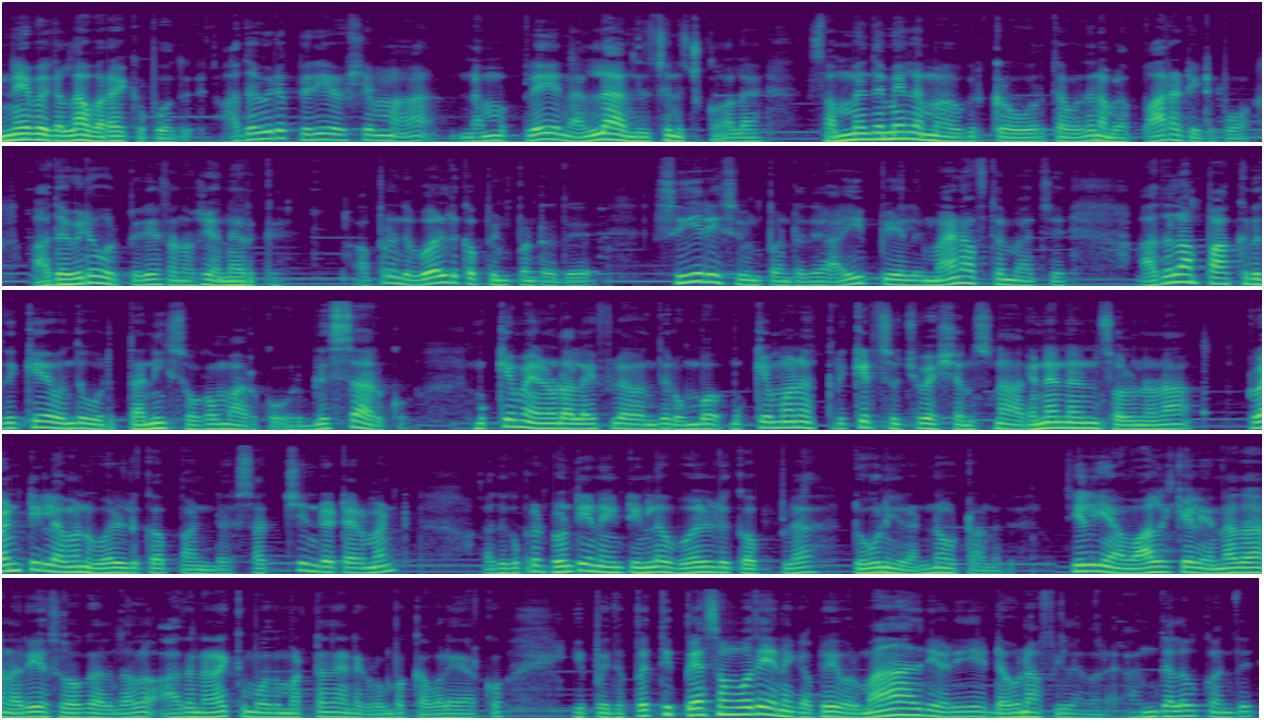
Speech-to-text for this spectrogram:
நினைவுகள்லாம் வர வைக்க போகுது. அதை விட பெரிய விஷயமா நம்ம பிளே நல்லா இருந்துச்சுன்னு வச்சுக்கோங்களேன் சம்மந்தமே நம்ம இருக்கிற ஒருத்தன் வந்து நம்மளை பாராட்டிட்டு போவோம் அதை விட ஒரு பெரிய சந்தோஷம் என்ன இருக்குது அப்புறம் இந்த வேர்ல்டு கப் வின் பண்ணுறது சீரீஸ் வின் பண்ணுறது IPL man of the match அதெல்லாம் பார்க்குறதுக்கே வந்து ஒரு தனி சுகமாக இருக்கும் ஒரு ப்ளிஸ்ஸாக இருக்கும். முக்கியமாக என்னோடய லைஃப்பில் வந்து ரொம்ப முக்கியமான கிரிக்கெட் சுச்சுவேஷன்ஸ்னால் என்னென்னு சொல்லணும்னா twenty eleven world cup and Sachin retirement அதுக்கப்புறம் டுவெண்ட்டி நைன்டீனில் வேர்ல்டு கப்பில் டோனி ரன் அவுட் ஆனது. ஸ்டில் என் வாழ்க்கையில் என்ன தான் நிறைய சோகம் இருந்தாலும் அதை நினைக்கும் போது மட்டும்தான் எனக்கு ரொம்ப கவலையாக இருக்கும். இப்போ இதை பற்றி பேசும்போதே எனக்கு அப்படியே ஒரு மாதிரி அப்படியே டவுனாக ஃபீல் ஆகிறேன் அந்தளவுக்கு வந்து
